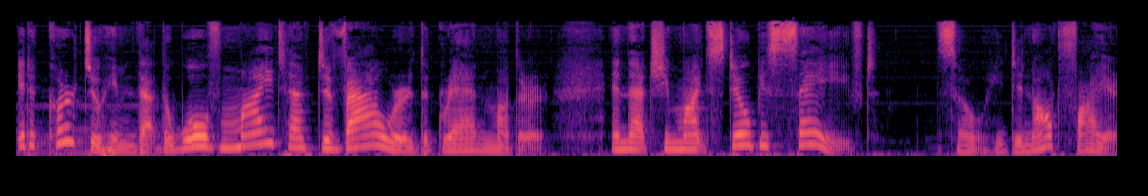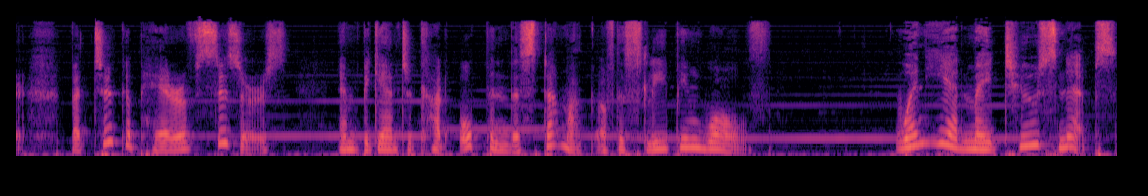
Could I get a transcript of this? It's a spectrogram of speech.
it occurred to him that the wolf might have devoured the grandmother, and that she might still be saved. So he did not fire, but took a pair of scissors and began to cut open the stomach of the sleeping wolf. When he had made two snips,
